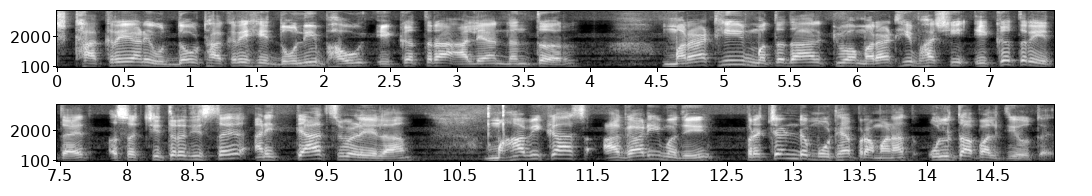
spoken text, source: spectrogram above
राज ठाकरे आणि उद्धव ठाकरे हे दोन्ही भाऊ एकत्र आल्यानंतर मराठी मतदार किंवा मराठी भाषी एकत्र येत आहेत असं चित्र दिसतंय. आणि त्याच वेळेला महाविकास आघाडीमध्ये प्रचंड मोठ्या प्रमाणात उलतापालती होत आहेत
